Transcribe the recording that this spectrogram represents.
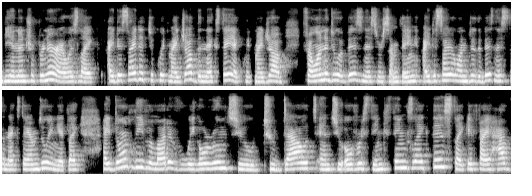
be an entrepreneur, I was like I decided to quit my job the next day I quit my job. If I want to do a business or something, I decide I want to do the business the next day I'm doing it. Like I don't leave a lot of wiggle room to to doubt and to overthink things like this. Like if I have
